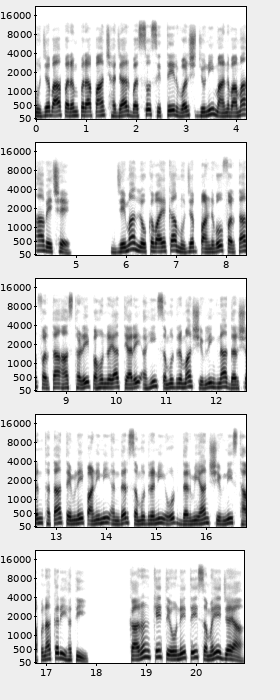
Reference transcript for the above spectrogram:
મુજબ આ પરંપરા પાંચ હજાર બસો સિત્તેર વર્ષ જૂની માનવામાં આવે છે. જેમાં લોકવાયકા મુજબ પાંડવો ફરતા ફરતા આ સ્થળે પહોંચ્યા ત્યારે અહીં સમુદ્રમાં શિવલિંગના દર્શન થતાં તેમણે પાણીની અંદર સમુદ્રની ઓટ દરમિયાન શિવની સ્થાપના કરી હતી. કારણ કે તેઓને તે સમયે જયા.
